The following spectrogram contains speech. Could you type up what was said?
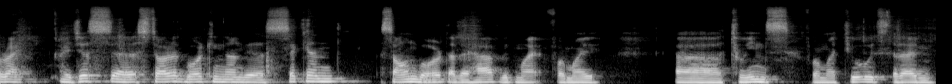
right. I just uh, started working on the second soundboard that I have with my for my uh, twins for my two that I'm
